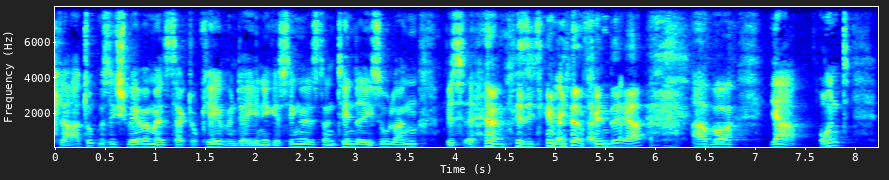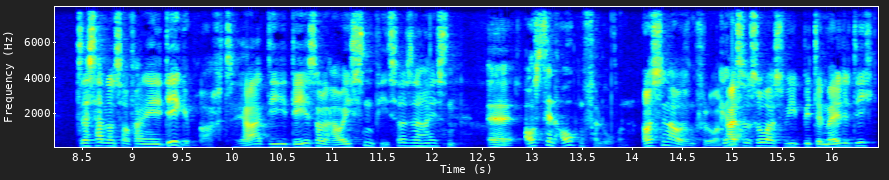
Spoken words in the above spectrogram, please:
klar tut man sich schwer, wenn man jetzt sagt, okay, wenn derjenige Single ist, dann tinder ich so lange, bis, äh, bis ich den wiederfinde, ja. Aber ja, und das hat uns auf eine Idee gebracht, ja. Die Idee soll heißen, wie soll sie heißen? Äh, aus den Augen verloren. Aus den Augen verloren. Genau. Also sowas wie, bitte melde dich,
